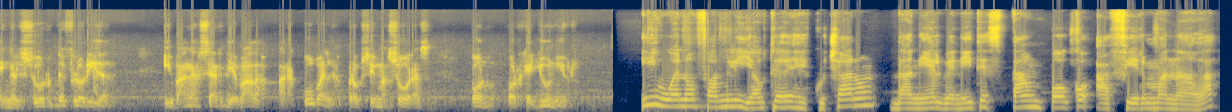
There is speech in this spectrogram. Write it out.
en el sur de Florida y van a ser llevadas para Cuba en las próximas horas con Jorge Junior. Y bueno, family, ya ustedes escucharon, Daniel Benítez tampoco afirma nada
